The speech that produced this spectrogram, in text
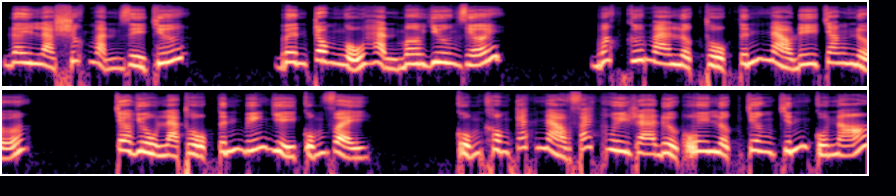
Đây là sức mạnh gì chứ? Bên trong ngũ hành mơ dương giới, bất cứ ma lực thuộc tính nào đi chăng nữa, cho dù là thuộc tính biến dị cũng vậy, cũng không cách nào phát huy ra được uy lực chân chính của nó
